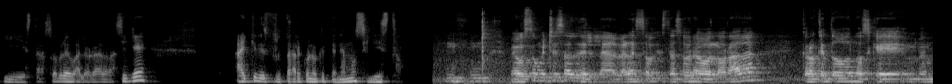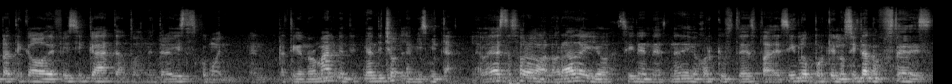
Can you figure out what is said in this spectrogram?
y está sobrevalorado. Así que hay que disfrutar con lo que tenemos y listo. Me gustó mucho esa de la verdad está sobrevalorada. Creo que todos los que me han platicado de física, tanto en entrevistas como en, en práctica normal, me, han dicho la mismita. La verdad está sobrevalorada y yo, sí, nadie mejor que ustedes para decirlo porque lo citan a ustedes,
